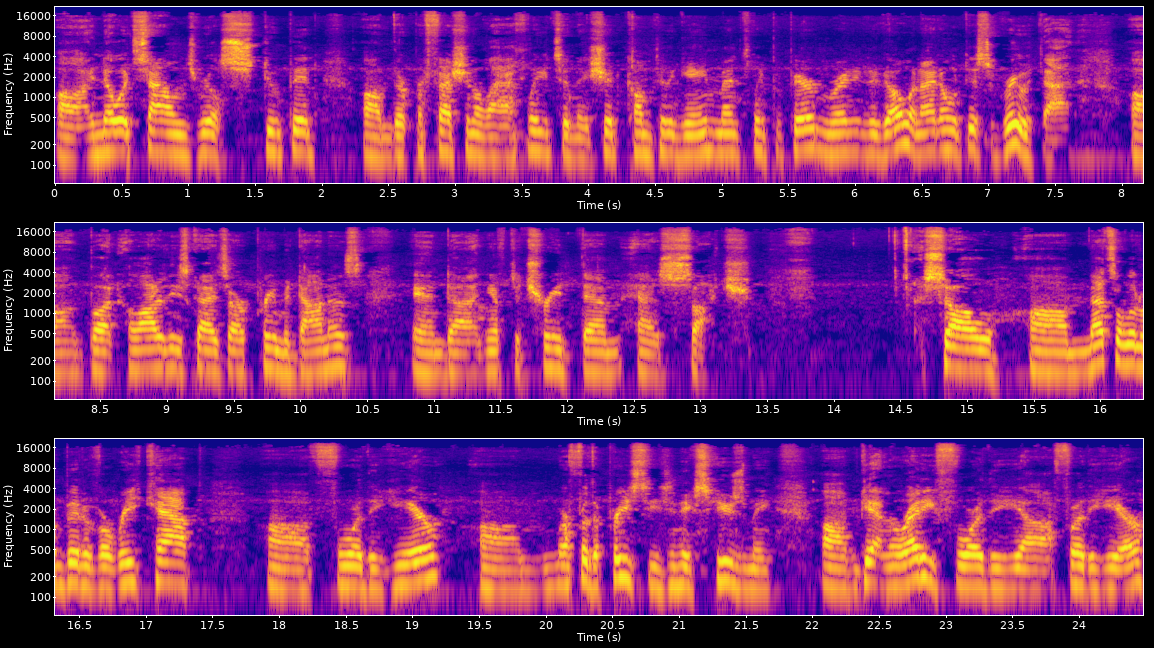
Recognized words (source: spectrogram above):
Uh, I know it sounds real stupid. Um, they're professional athletes and they should come to the game mentally prepared and ready to go. And I don't disagree with that. Uh, but a lot of these guys are prima donnas and uh, you have to treat them as such. So um, that's a little bit of a recap uh, for the year. Um, or for the preseason, excuse me, um, getting ready for the uh, for the year.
